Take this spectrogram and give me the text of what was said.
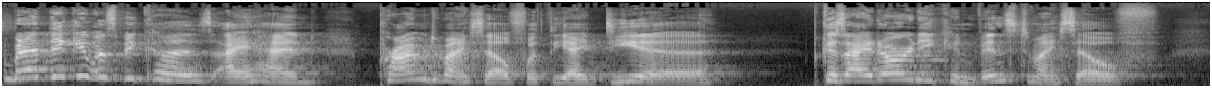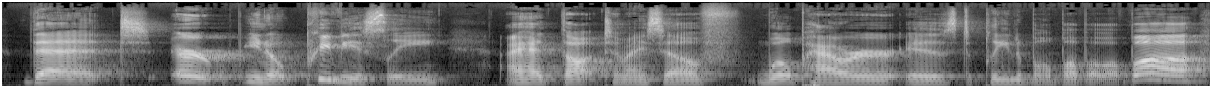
But I think it was because I had primed myself with the idea because I had already convinced myself that or you know, previously I had thought to myself, willpower is depletable, blah blah blah blah.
